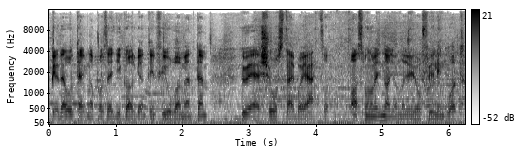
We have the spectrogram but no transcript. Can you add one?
Például tegnap az egyik argentin fiúval mentem, ő első osztályba játszott. Azt mondom, egy nagyon-nagyon jó feeling volt.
